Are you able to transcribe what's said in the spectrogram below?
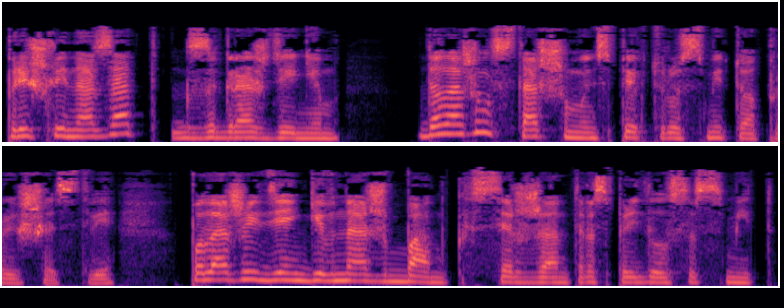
пришли назад к заграждениям, доложил старшему инспектору Смиту о происшествии. «Положи деньги в наш банк», — сержант распорядился Смит.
